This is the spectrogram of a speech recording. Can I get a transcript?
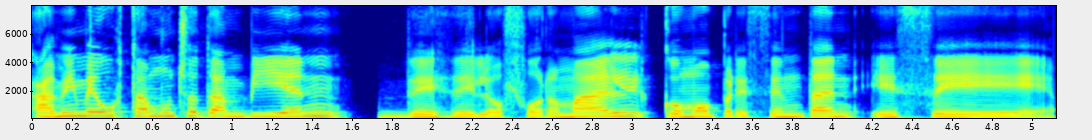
A mí me gusta mucho también desde lo formal cómo presentan ese,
